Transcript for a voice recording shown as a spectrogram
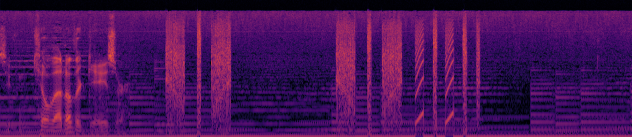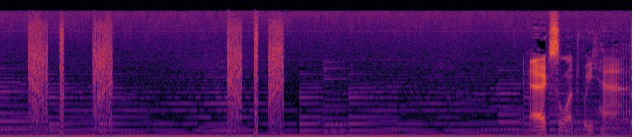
See if we can kill that other gazer. Excellent, we have.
